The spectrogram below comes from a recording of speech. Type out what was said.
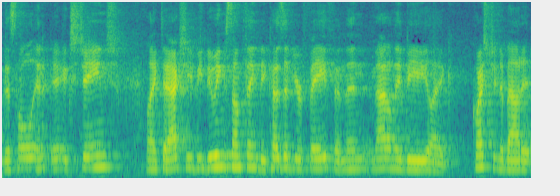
this whole in, exchange, like to actually be doing something because of your faith, and then not only be like questioned about it,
